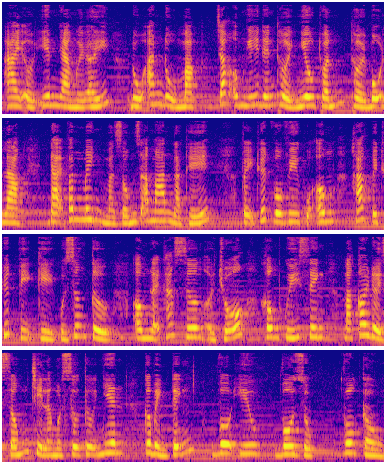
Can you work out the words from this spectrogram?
ai ở yên nhà người ấy, đủ ăn đủ mặc, chắc ông nghĩ đến thời nghiêu thuấn, thời bộ lạc, đại văn minh mà giống dã man là thế. Vậy thuyết vô vi của ông khác với thuyết vị kỳ của Dương Tử, ông lại khác Dương ở chỗ không quý sinh mà coi đời sống chỉ là một sự tự nhiên, cơ bình tĩnh, vô ưu, vô dục, vô cầu.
